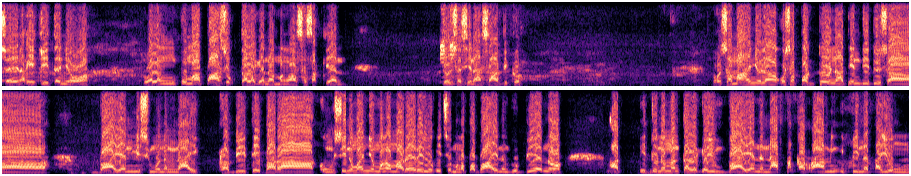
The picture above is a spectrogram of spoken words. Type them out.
So yun, nakikita nyo, oh, walang pumapasok talaga ng mga sasakyan doon sa sinasabi ko. O, samahan nyo lang ako sa pag-tour natin dito sa bayan mismo ng Naik, Cavite para kung sino man yung mga marerelocate sa mga pabahay ng gobyerno at ito naman talaga yung bayan na napakaraming ipinatayong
